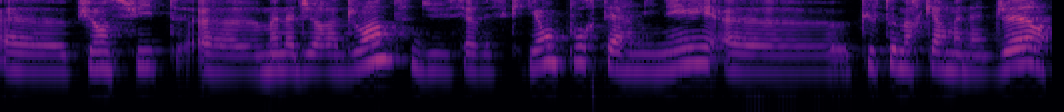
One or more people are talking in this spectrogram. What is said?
Euh, puis ensuite euh, manager adjointe du service client pour terminer euh, customer care manager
